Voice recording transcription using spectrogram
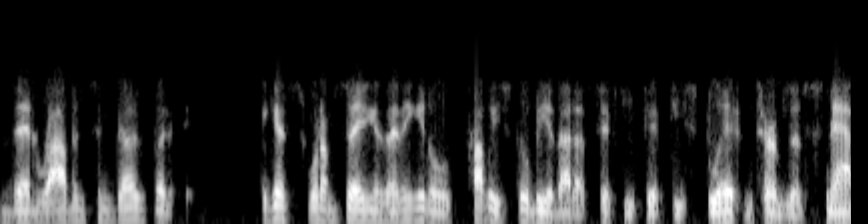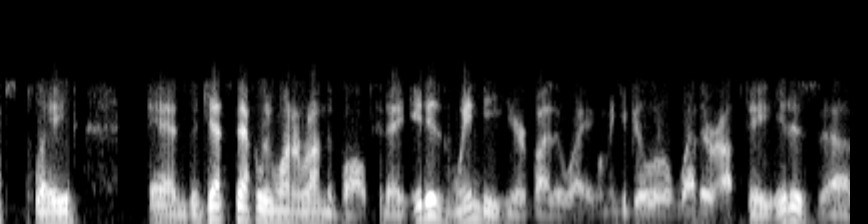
than Robinson does. But I guess what I'm saying is I think it'll probably still be about a 50-50 split in terms of snaps played. And the Jets definitely want to run the ball today. It is windy here, by the way. Let me give you a little weather update. It is uh,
